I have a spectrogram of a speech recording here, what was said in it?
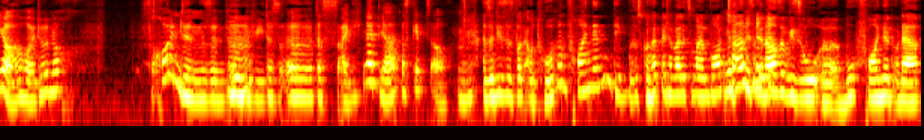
ja, heute noch Freundinnen sind Mhm. irgendwie. Das, äh, das ist eigentlich nett, ja, das gibt's auch. Mhm. Also dieses Wort Autorin, Freundin, die, es gehört mittlerweile zu meinem Wortschatz, genauso wie so äh, Buchfreundin oder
